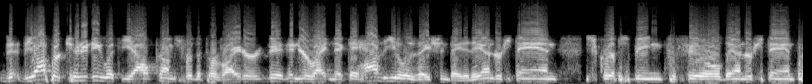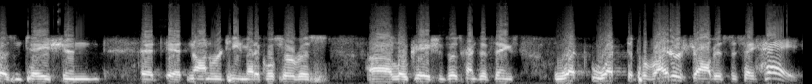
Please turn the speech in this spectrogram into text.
the, the opportunity with the outcomes for the provider and you're right nick they have the utilization data they understand scripts being fulfilled they understand presentation at, at non-routine medical service uh, locations those kinds of things what what the provider's job is to say, hey,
